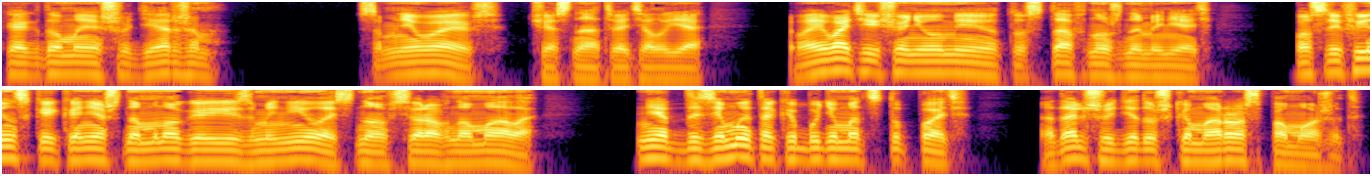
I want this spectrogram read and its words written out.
«Как думаешь, удержим?» «Сомневаюсь», — честно ответил я. «Воевать еще не умеют, устав нужно менять. После финской, конечно, многое изменилось, но все равно мало. Нет, до зимы так и будем отступать. А дальше Дедушка Мороз поможет.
